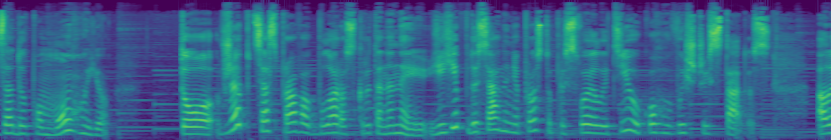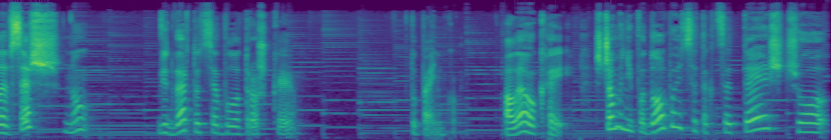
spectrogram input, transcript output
за допомогою, то вже б ця справа була розкрита на нею. Її б досягнення просто присвоїли ті, у кого вищий статус. Але все ж, ну, відверто це було трошки тупенько. Але окей. Що мені подобається, так це те, що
